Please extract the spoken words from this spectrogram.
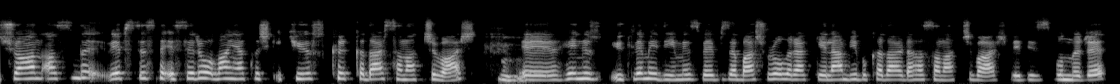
şu an aslında web sitesinde eseri olan yaklaşık 240 kadar sanatçı var. Hı hı. E, henüz yüklemediğimiz ve bize başvuru olarak gelen bir bu kadar daha sanatçı var ve biz bunları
